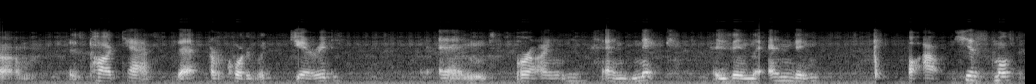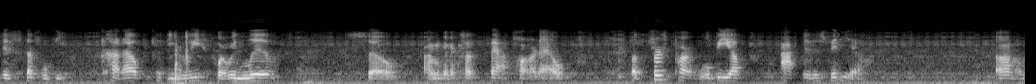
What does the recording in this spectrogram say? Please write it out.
um, this podcast that I recorded with Jared and Brian and Nick is in the ending. Oh, out. His most of his stuff will be cut out because he released where we live, so I'm gonna cut that part out. But the first part will be up after this video. Um.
